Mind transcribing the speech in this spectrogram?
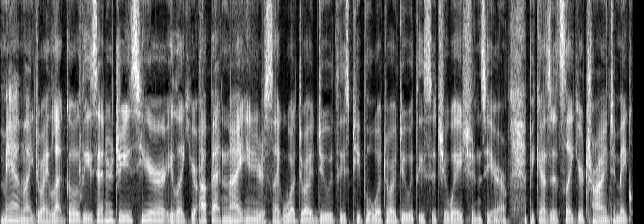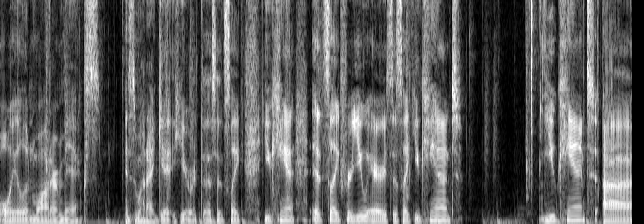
man, like, do I let go of these energies here? You're like, you're up at night and you're just like, what do I do with these people? What do I do with these situations here? Because it's like you're trying to make oil and water mix is what I get here with this. It's like you can't, it's like for you, Aries, it's like you can't you can't uh,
